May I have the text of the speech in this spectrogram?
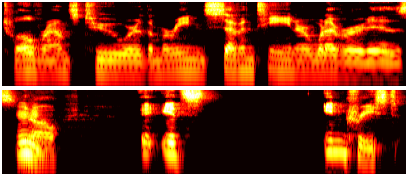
12 rounds 2 or the Marine 17 or whatever it is you Mhm. know it, it's increased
